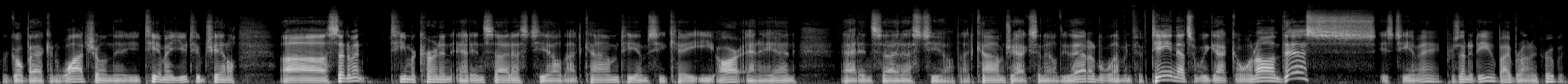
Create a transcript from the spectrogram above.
or go back and watch on the TMA YouTube channel. Uh, send them in. T McKernan at InsideSTL.com. T M C K E R N A N at InsideSTL.com. Jackson, I'll do that at 11:15. That's what we got going on. This is TMA, presented to you by and Crouppen.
